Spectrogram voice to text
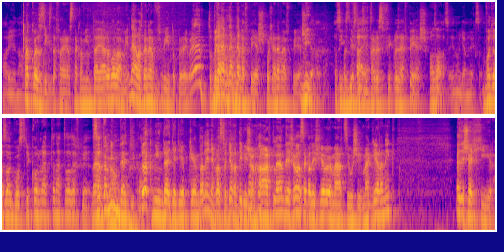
aréna. akkor ez az X Defiance-nek a mintájára valami. Nem, az már nem free to play. Nem tudom, De- nem, nem, nem FPS, bocsánat, nem FPS. Mi? Az X Az, az, FPS? Az az, én úgy emlékszem. Vagy az a Ghost Recon rettenet az FPS? Nem Szerintem tudom. mindegyik az. Tök mindegy egyébként, a lényeg az, hogy jön a Division Heartland, és valószínűleg az is jövő márciusig megjelenik. Ez is egy hír.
